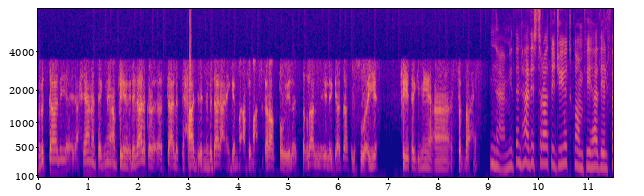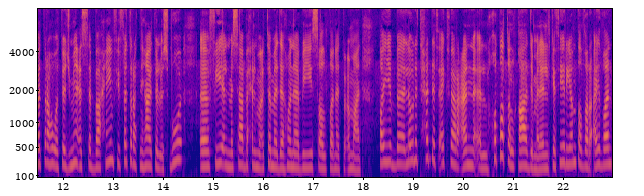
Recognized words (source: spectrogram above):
فبالتالي أحيانا تجميعهم في لذلك ارتأى الاتحاد لأن بدال يعني يجمعهم في معسكرات طويلة استغلال الإجازات الأسبوعية. في تجميع السباحين. نعم إذا هذه استراتيجيتكم في هذه الفترة هو تجميع السباحين في فترة نهاية الأسبوع آه، في المسابح المعتمدة هنا بسلطنة عمان طيب لو نتحدث أكثر عن الخطط القادمة لأن الكثير ينتظر أيضا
